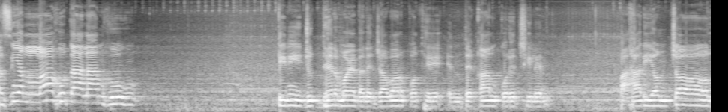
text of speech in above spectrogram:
রাদিয়াল্লাহু তাআলা আনহু। তিনি যুদ্ধের ময়দানে যাওয়ার পথে ইন্তেকাল করেছিলেন। পাহাড়ি অঞ্চল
